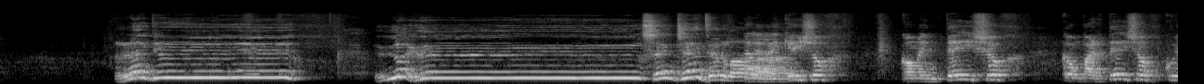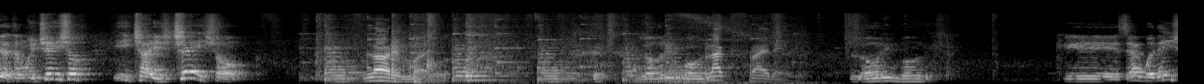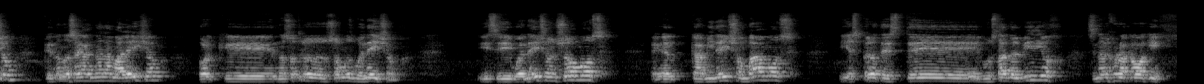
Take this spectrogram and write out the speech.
ladies, ladies and gentlemen. Dale likeation, commentation, compartation, cuídate muchachos y chaichation. Lorry Money, Lori money, Black Friday. Lori money. Que sean buenation, que no nos hagan nada malation, porque nosotros somos buenation. Y si buenation somos, en el camination vamos, y espero te esté gustando el vídeo, si no mejor lo acabo aquí.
